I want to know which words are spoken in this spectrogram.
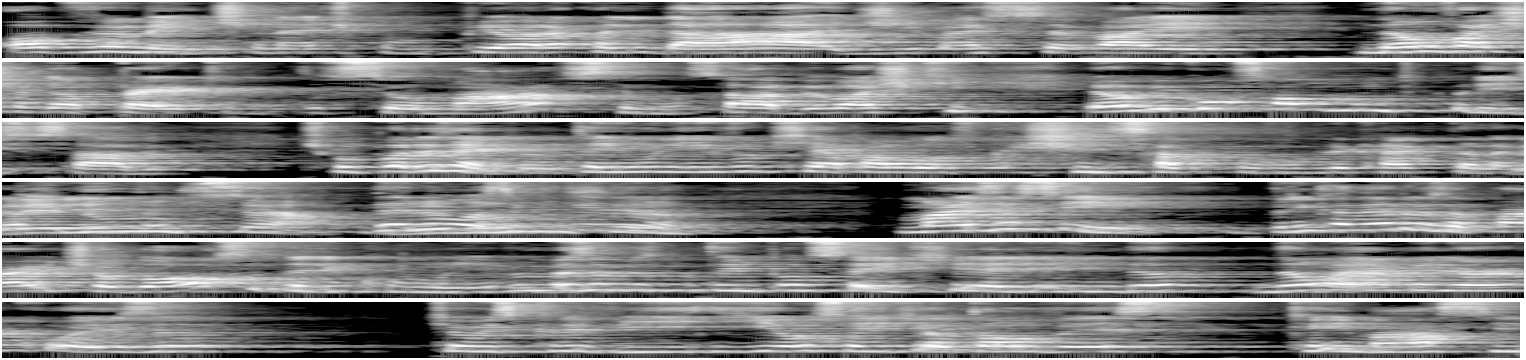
obviamente, né? Tipo, pior a qualidade, mas você vai. Não vai chegar perto do seu máximo, sabe? Eu acho que. Eu me consolo muito por isso, sabe? Tipo, por exemplo, eu tenho um livro que a Paula fica enchendo o saco pra publicar que tá na gaveta. Denúncia. Denúncia, Denúncia. Mas assim, brincadeiras à parte, eu gosto dele como livro, mas ao mesmo tempo eu sei que ele ainda não é a melhor coisa que eu escrevi. E eu sei que eu talvez queimasse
